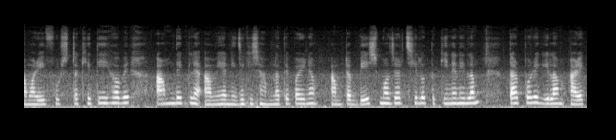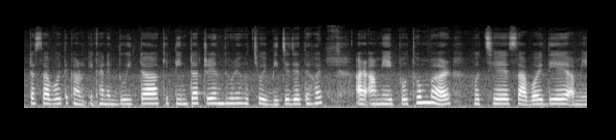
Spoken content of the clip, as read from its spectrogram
আমার এই ফ্রুটসটা খেতেই হবে। আম দেখলে আমি আর নিজেকে সামলাতে পারি না। আমটা বেশ মজার ছিল তো কিনে নিলাম। তারপরে গেলাম আরেকটা সাবওয়েতে কারণ এখানে দুইটা কি তিনটা ট্রেন ধরে হচ্ছে ওই বিচে যেতে হয়। আর আমি এই প্রথমবার হচ্ছে সাবওয়ে দিয়ে আমি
